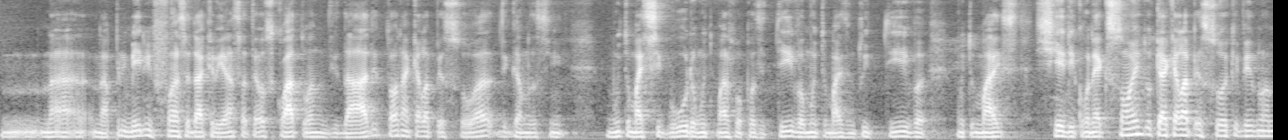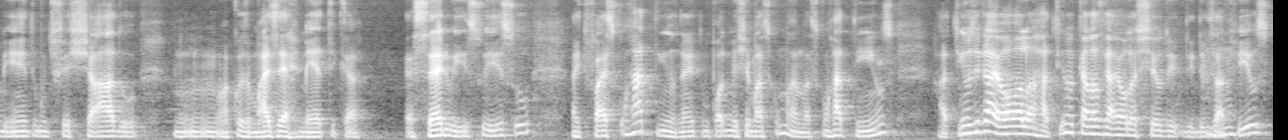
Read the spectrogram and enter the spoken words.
na, na, primeira infância da criança até os quatro anos de idade, torna aquela pessoa, digamos assim, muito mais segura, muito mais propositiva, muito mais intuitiva, muito mais cheia de conexões do que aquela pessoa que vive num ambiente muito fechado, uma coisa mais hermética. É sério isso. Isso a gente faz com ratinhos, né? A gente não pode mexer mais com humanos, mas com ratinhos, ratinhos de gaiola, ratinhos aquelas gaiolas cheias de, de desafios. Uhum.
